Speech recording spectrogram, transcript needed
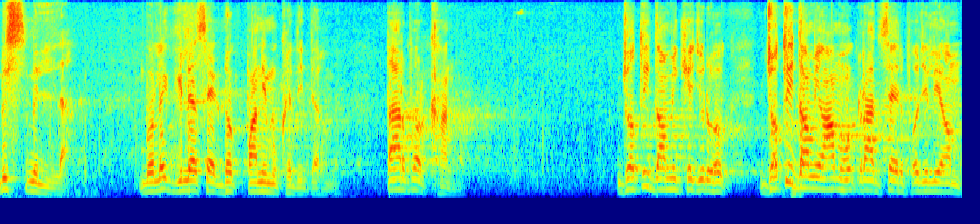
বিসমিল্লা বলে গিলাসে এক ঢোক পানি মুখে দিতে হবে। তারপর খান। যতই দামি খেজুর হোক, যতই দামি আম হোক রাজশাহীর ফজলি আম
